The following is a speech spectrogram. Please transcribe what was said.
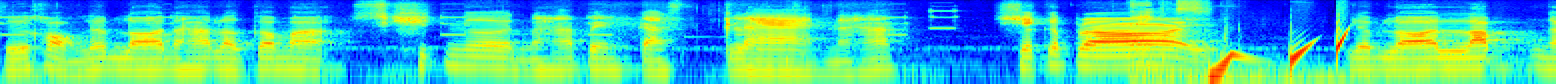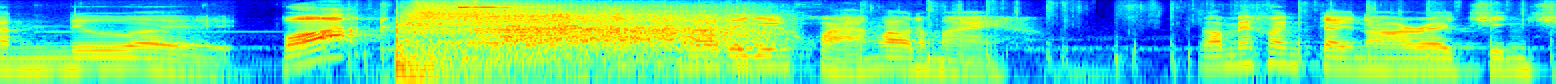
ซื้อของเรียบร้อยนะฮะ เราก็มาคิดเงินนะฮะ เป็นการสแกนนะฮะ เช็คเรียบร้อย เรียบร้อยรับเงินด้วยฟักเราจะยิงขวางเราทำไม เราไม่เข้าใจนาอะไรชิงเช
